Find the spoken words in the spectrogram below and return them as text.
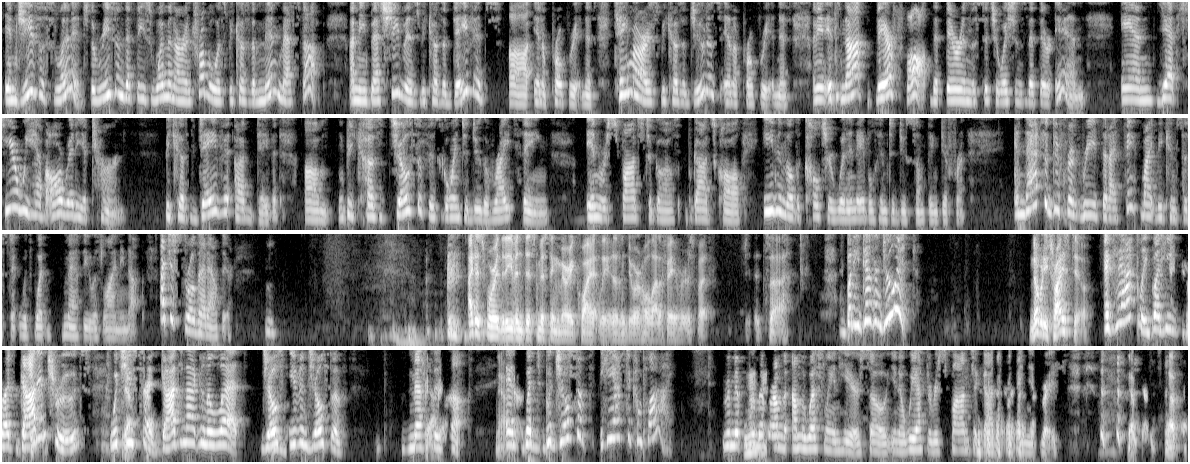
in Jesus' lineage, the reason that these women are in trouble is because the men messed up. I mean, Bathsheba is because of David's uh, inappropriateness. Tamar is because of Judah's inappropriateness. I mean, it's not their fault that they're in the situations that they're in. And yet here we have already a turn because David, uh, David, um, because Joseph is going to do the right thing in response to God's, God's call even though the culture would enable him to do something different. And that's a different read that I think might be consistent with what Matthew is lining up. I just throw that out there. I just worry that even dismissing Mary quietly doesn't do her a whole lot of favors, but it's uh But he doesn't do it. Nobody tries to. Exactly, but he but God intrudes, which yeah. you said God's not going to let Joseph even Joseph mess yeah. this up. Yeah. And but but Joseph, he has to comply. Remember, mm-hmm. remember, I'm the I'm the Wesleyan here, so you know we have to respond to God's prevenient grace. yep, yep.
